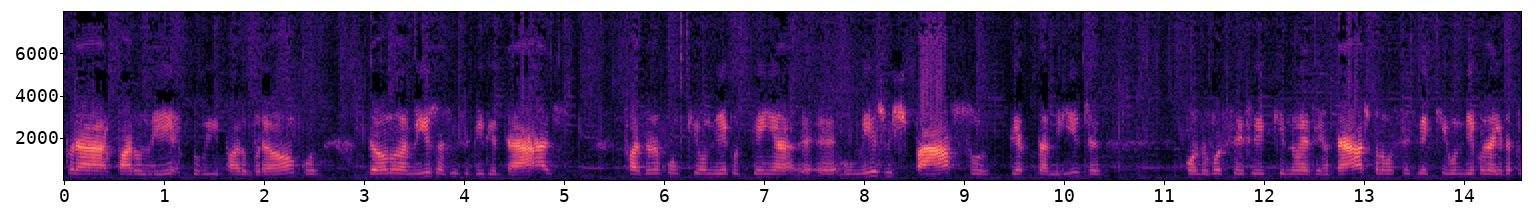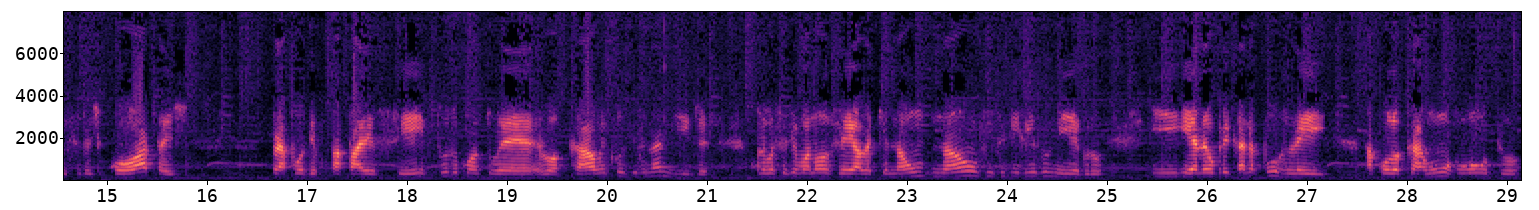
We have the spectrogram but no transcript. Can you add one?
Pra, para o negro e para o branco, dando a mesma visibilidade, fazendo com que o negro tenha eh, eh, o mesmo espaço dentro da mídia. Quando você vê que não é verdade, quando você vê que o negro ainda precisa de cotas para poder aparecer em tudo quanto é local, inclusive na mídia. Quando você vê uma novela que não, não visibiliza o negro e ela é obrigada por lei a colocar um ou outro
